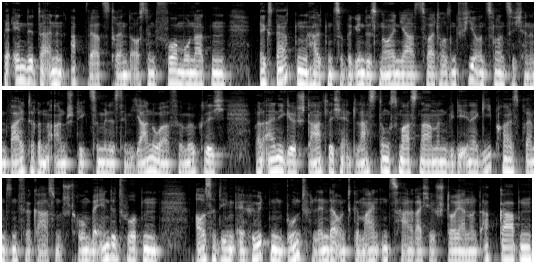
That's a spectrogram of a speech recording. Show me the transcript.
beendete einen Abwärtstrend aus den Vormonaten. Experten halten zu Beginn des neuen Jahres 2024 einen weiteren Anstieg zumindest im Januar für möglich, weil einige staatliche Entlastungsmaßnahmen wie die Energiepreisbremsen für Gas und Strom beendet wurden. Außerdem erhöhten Bund, Länder und Gemeinden zahlreiche Steuern und Abgaben,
